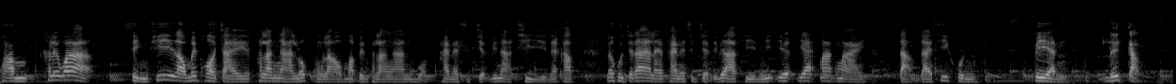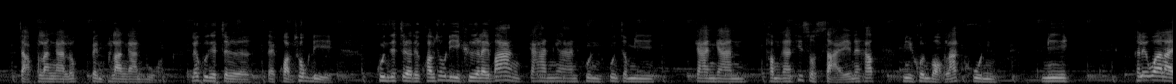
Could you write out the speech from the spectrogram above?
ความเขาเรียกว่าสิ่งที่เราไม่พอใจพลังงานลบของเรามาเป็นพลังงานบวกภายใน 17 วินาทีนะครับ แล้วคุณจะได้อะไรภายใน 17 วินาทีนี้เยอะแยะมากมายตาบใดที่คุณเปลี่ยนหรือกลับจากพลังงานลบเป็นพลังงานบวก แล้วคุณจะเจอแต่ความโชคดี คุณจะเจอแต่ความโชคดีคืออะไรบ้าง การงานคุณคุณจะมีการงานทำงานที่สดใสนะครับ มีคนบอกรักคุณ มีเขาเรียกว่าอะไร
